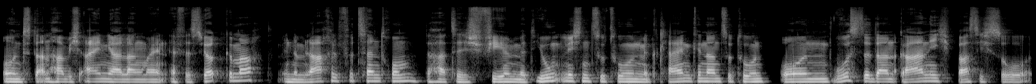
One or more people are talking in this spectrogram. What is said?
Und dann habe ich ein Jahr lang mein FSJ gemacht in einem Nachhilfezentrum. Da hatte ich viel mit Jugendlichen zu tun, mit kleinen Kindern zu tun und wusste dann gar nicht, was ich so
